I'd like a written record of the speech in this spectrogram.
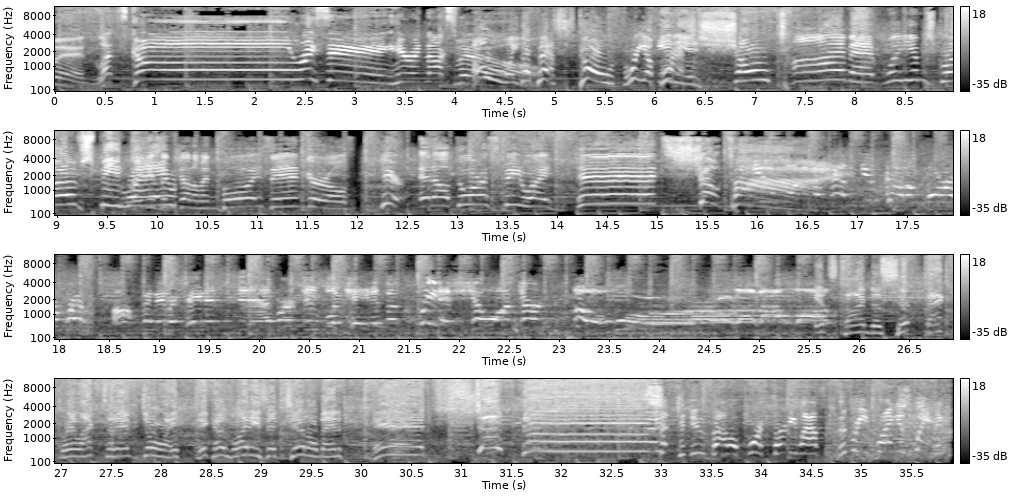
gentlemen, let's go racing here at Knoxville. Only the best go three abreast. It is showtime at Williams Grove Speedway. Ladies and gentlemen, boys and girls, here at Eldora Speedway, it's showtime! You got them for a rep. Often imitated, never duplicated. The greatest show on time to sit back, relax, and enjoy because, ladies and gentlemen, it's showtime! Set to do battle for 30 laps. The green flag is waving.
